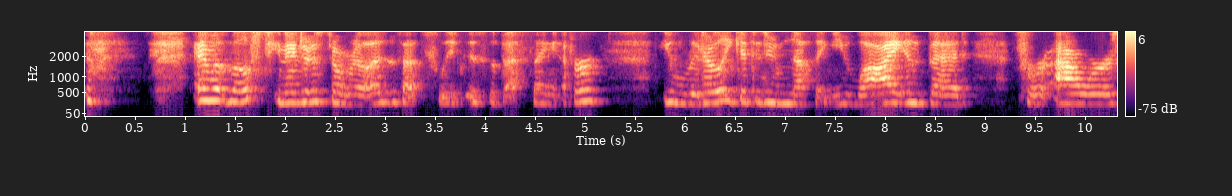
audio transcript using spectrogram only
and what most teenagers don't realize is that sleep is the best thing ever. You literally get to do nothing. You lie in bed for hours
